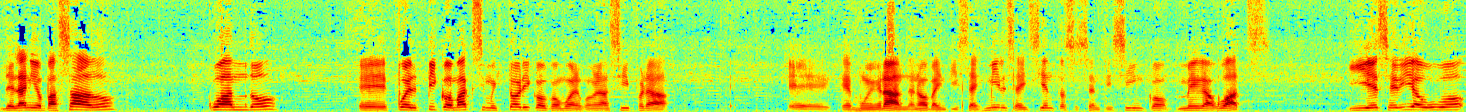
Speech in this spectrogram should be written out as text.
del año pasado cuando eh, fue el pico máximo histórico con, bueno, con una cifra eh, que es muy grande, ¿no? 26.665 megawatts. Y ese día hubo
